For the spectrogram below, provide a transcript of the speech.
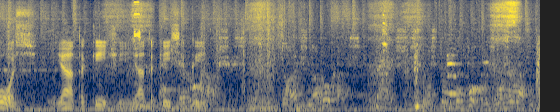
Ось, я такий чи я такий сякий. Точно рухалась. Що ж тут за покруч може лазити?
